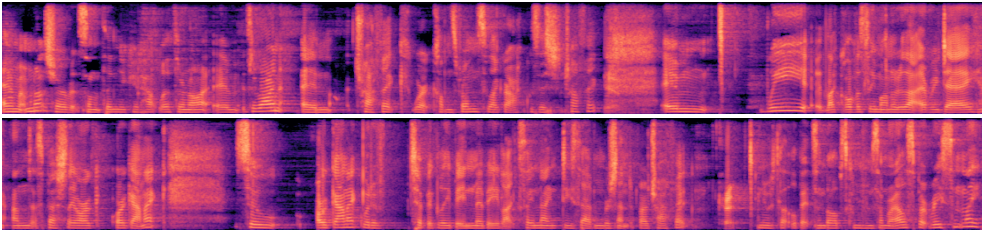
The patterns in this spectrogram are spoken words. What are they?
Um, I'm not sure if it's something you could help with or not. Um, it's around um, traffic, where it comes from, so like our acquisition traffic. Yeah. Um, we like obviously monitor that every day, and especially org- organic. So organic would have typically been maybe like say 97% of our traffic. Okay. You know, with little bits and bobs coming from somewhere else. But recently,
